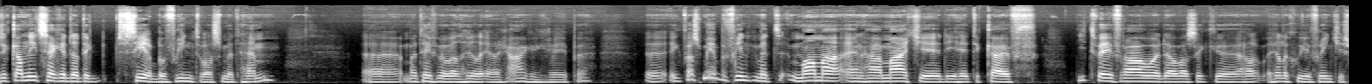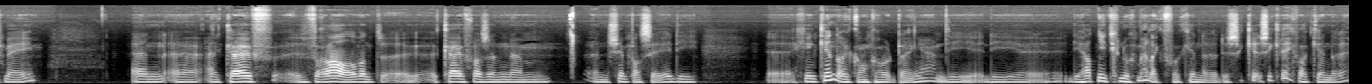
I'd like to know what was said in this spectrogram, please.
ik kan niet zeggen dat ik zeer bevriend was met hem. Eh, maar het heeft me wel heel erg aangegrepen. Eh, ik was meer bevriend met mama en haar maatje, die heette Kuif. Die twee vrouwen, daar was ik eh, hele goede vriendjes mee. En, eh, en Kuif eh, vooral, want eh, Kuif was een, ehm, een chimpansee die eh, geen kinderen kon grootbrengen. Die, die, eh, die had niet genoeg melk voor kinderen. Dus ze kreeg, ze kreeg wel kinderen.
